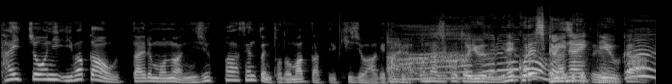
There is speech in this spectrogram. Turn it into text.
体調に違和感を訴えるものは20%にとどまったっていう記事を上げてくる。あ同じこと言うのにね。これしかいないっていうか、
